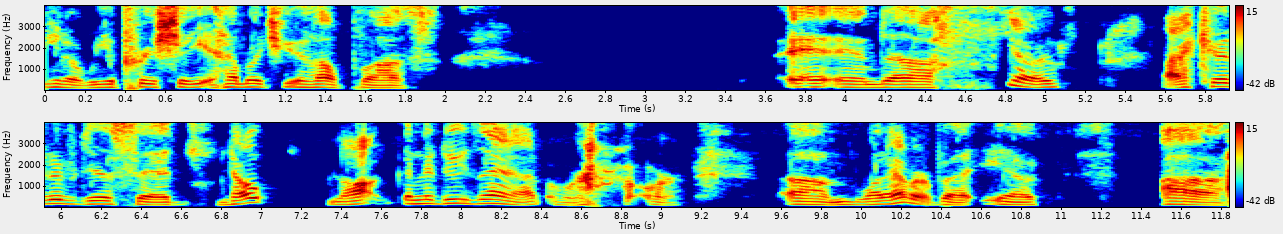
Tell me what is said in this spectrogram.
you know, we appreciate how much you help us. And, uh, you know, I could have just said, nope, not going to do that, or or um, whatever. But you know, uh,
